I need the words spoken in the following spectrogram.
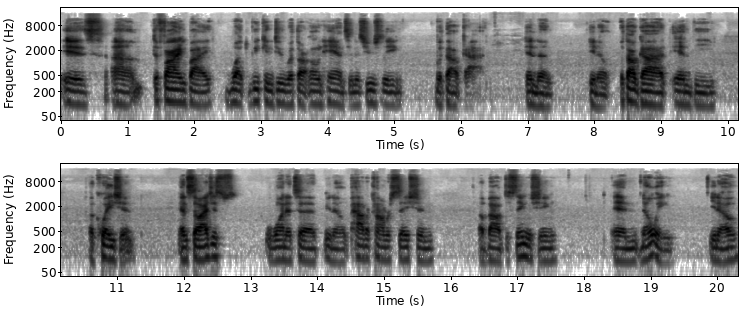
is um, defined by what we can do with our own hands and it's usually without god. In the you know without god in the equation. And so i just wanted to you know have a conversation about distinguishing and knowing you know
